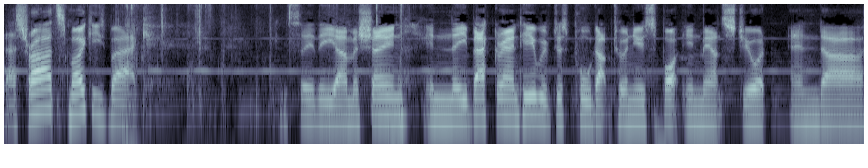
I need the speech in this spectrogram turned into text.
That's right, Smokey's back. You can see the uh, machine in the background here. We've just pulled up to a new spot in Mount Stewart and uh,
